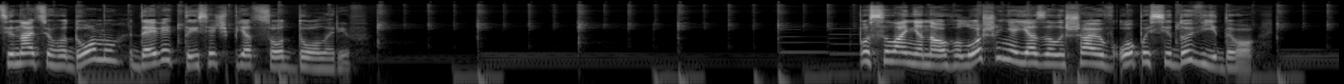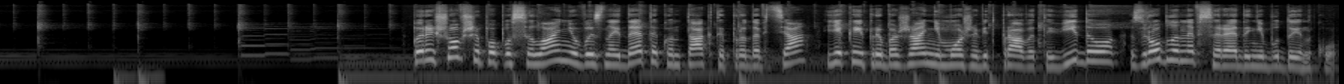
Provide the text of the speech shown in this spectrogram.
Ціна цього дому 9500 доларів. Посилання на оголошення я залишаю в описі до відео. Перейшовши по посиланню, ви знайдете контакти продавця, який при бажанні може відправити відео, зроблене всередині будинку.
